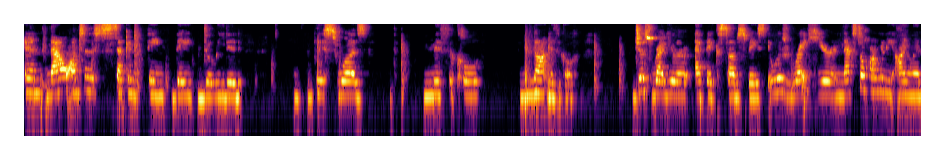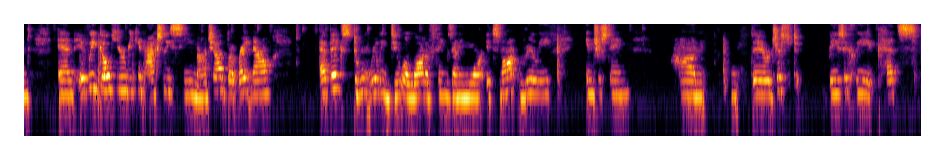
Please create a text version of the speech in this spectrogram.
And now onto the second thing they deleted. This was mythical, not mythical, just regular epic subspace. It was right here next to Harmony Island. And if we go here, we can actually see Matcha. But right now, epics don't really do a lot of things anymore. It's not really interesting. Um, they're just basically pets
